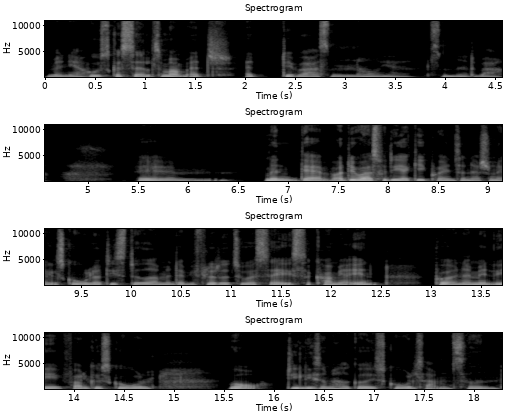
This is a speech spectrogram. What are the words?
Men jeg husker selv som om, at, at det var sådan, nå ja, sådan er det bare. Øhm, men da, og det var også fordi, jeg gik på internationale skoler de steder, men da vi flyttede til USA, så kom jeg ind på en almindelig folkeskole, hvor de ligesom havde gået i skole sammen siden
